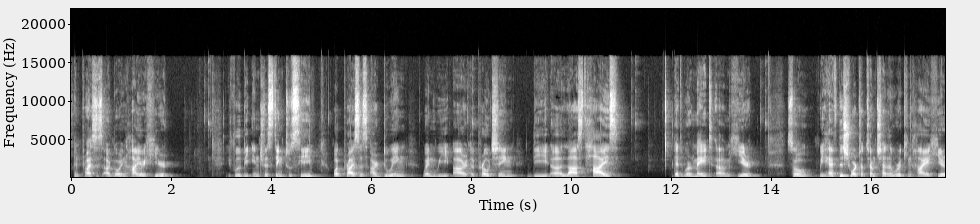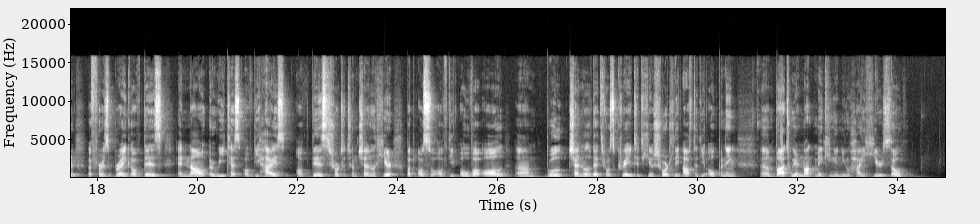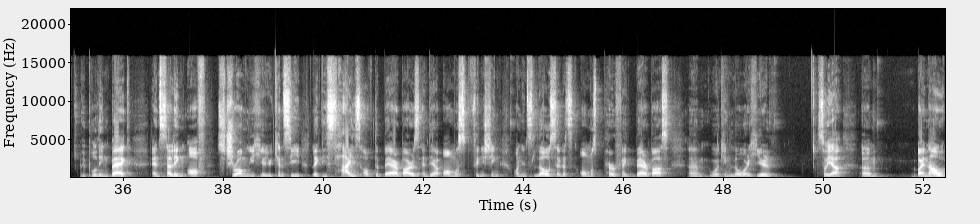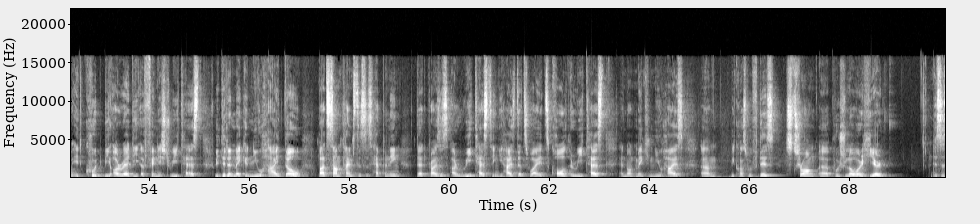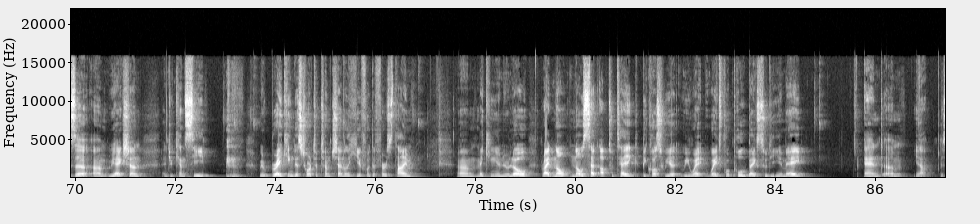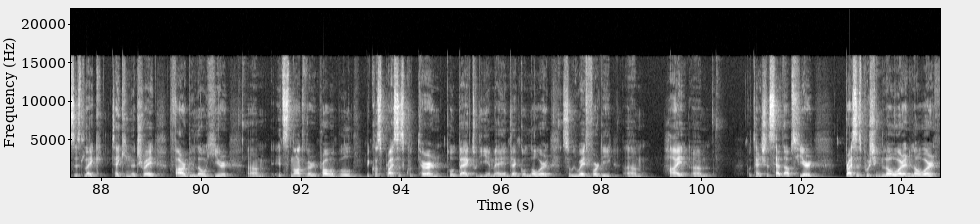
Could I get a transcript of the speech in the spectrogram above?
and prices are going higher here. It will be interesting to see what prices are doing when we are approaching the uh, last highs that were made um, here. So we have this shorter term channel working higher here, a first break of this, and now a retest of the highs of this shorter term channel here, but also of the overall um, bull channel that was created here shortly after the opening. Um, but we are not making a new high here. So we're pulling back and selling off strongly here. You can see like the size of the bear bars and they are almost finishing on its low. So that's almost perfect bear bars um, working lower here. So yeah, um, by now, it could be already a finished retest. We didn't make a new high though, but sometimes this is happening that prices are retesting the highs. That's why it's called a retest and not making new highs. Um, because with this strong uh, push lower here, this is a um, reaction and you can see we're breaking this shorter term channel here for the first time um, making a new low. Right now, no setup to take because we, we wait, wait for pullbacks to the EMA. And um, yeah, this is like taking a trade far below here. Um, it's not very probable because prices could turn, pull back to the EMA and then go lower. So we wait for the um, high um, potential setups here. Prices pushing lower and lower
